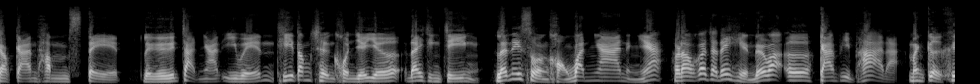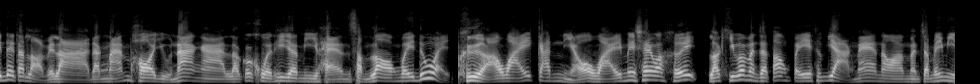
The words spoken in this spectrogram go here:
กับการทำ stage หรือจัดงานอีเวนท์ที่ต้องเชิญคนเยอะๆ ได้จริง ๆ และในส่วนของวันงานอย่างเงี้ย เราก็จะได้เห็นด้วยว่าเออการผิดพลาดอะมันเกิดขึ้นได้ตลอดเวลา ดังนั้นพออยู่หน้างานเราก็ควรที่จะมีแผนสำรองไว้ด้วยเผื่อเอาไว้กันเหนียวเอาไว้ไม่ใช่ว่าเฮ้ย เราคิดว่ามันจะต้องไปทุกอย่างแน่นอน มันจะไม่มี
